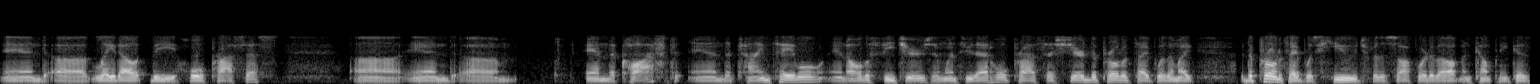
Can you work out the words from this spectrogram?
and uh, laid out the whole process uh, and um, and the cost and the timetable and all the features and went through that whole process. Shared the prototype with them. I, the prototype was huge for the software development company because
